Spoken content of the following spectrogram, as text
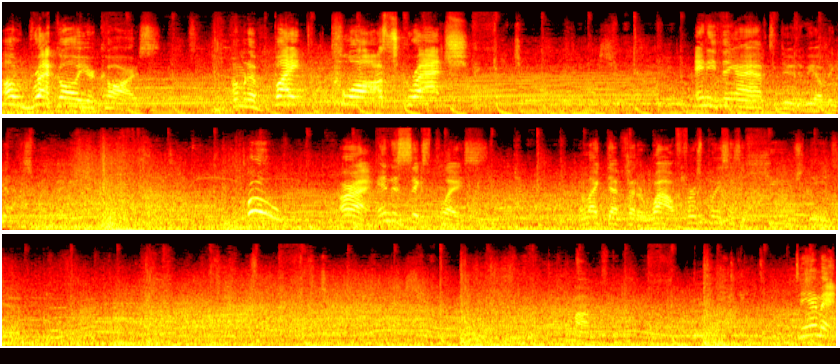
I'll wreck all your cars. I'm gonna bite, claw, scratch. Anything I have to do to be able to get this win, baby. Woo! Alright, into sixth place. I like that better. Wow, first place has a huge lead, dude. Damn it!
